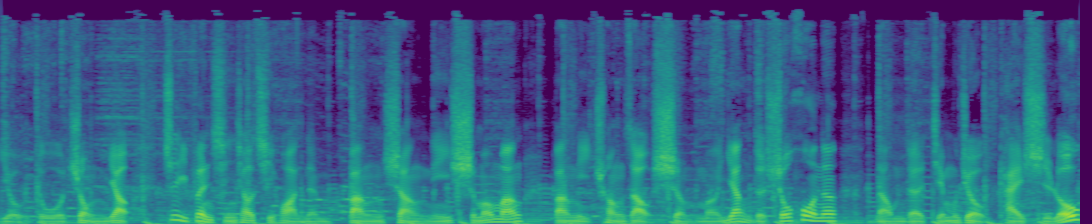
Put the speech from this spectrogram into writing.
有多重要。这一份行销计划能帮上你什么忙？帮你创造什么样的收获呢？那我们的节目就开始喽。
